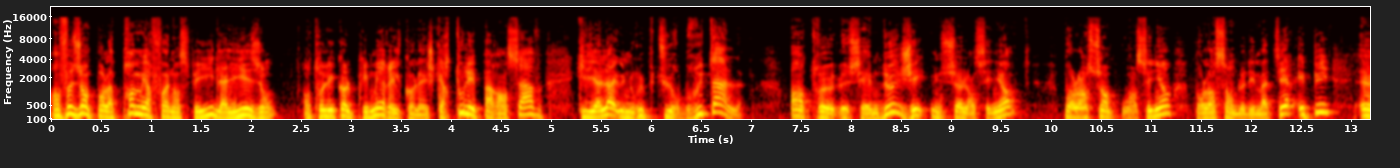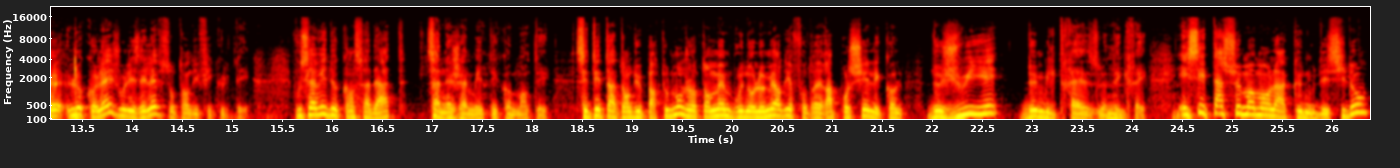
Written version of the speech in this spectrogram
En faisant pour la première fois dans ce pays la liaison entre l'école primaire et le collège. Car tous les parents savent qu'il y a là une rupture brutale entre le CM2, j'ai une seule enseignante pour l'ensemble ou enseignant pour l'ensemble des matières, et puis euh, le collège où les élèves sont en difficulté. Vous savez de quand ça date? Ça n'a jamais été commenté. C'était attendu par tout le monde. J'entends même Bruno Le Maire dire qu'il faudrait rapprocher l'école de juillet 2013, le décret. Et c'est à ce moment-là que nous décidons,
